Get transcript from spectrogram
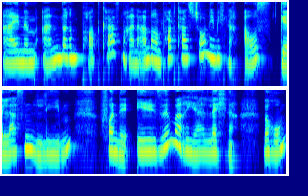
einem anderen Podcast, nach einer anderen Podcast-Show, nämlich nach Ausgelassen Leben von der Ilse Maria Lechner. Warum?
